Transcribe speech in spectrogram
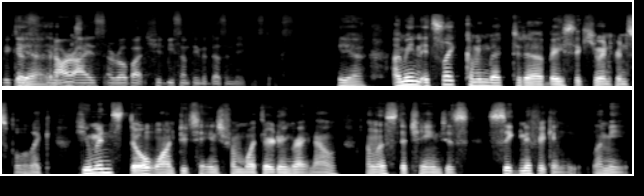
because Yeah, in our eyes, a robot should be something that doesn't make mistakes. Yeah. I mean, it's like coming back to the basic human principle. Like humans don't want to change from what they're doing right now unless the change is significantly, let me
